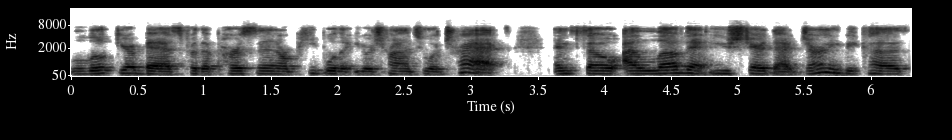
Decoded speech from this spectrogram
look your best for the person or people that you're trying to attract. And so I love that you shared that journey because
